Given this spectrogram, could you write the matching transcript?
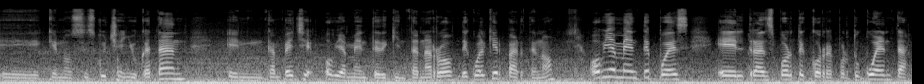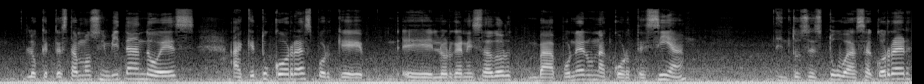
eh, que nos escuche en Yucatán, en Campeche, obviamente de Quintana Roo, de cualquier parte, ¿no? Obviamente pues el transporte corre por tu cuenta. Lo que te estamos invitando es a que tú corras porque eh, el organizador va a poner una cortesía entonces tú vas a correr,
